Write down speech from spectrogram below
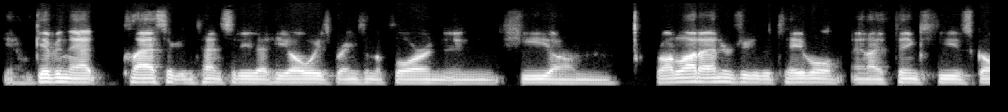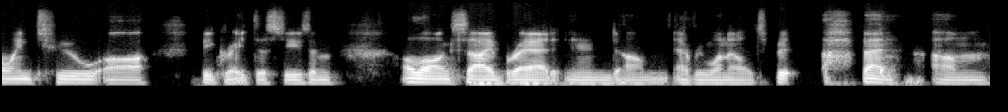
you know, given that classic intensity that he always brings on the floor, and, and he, um, brought a lot of energy to the table, and I think he's going to uh, be great this season alongside Brad and um, everyone else. But uh, Ben, um,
